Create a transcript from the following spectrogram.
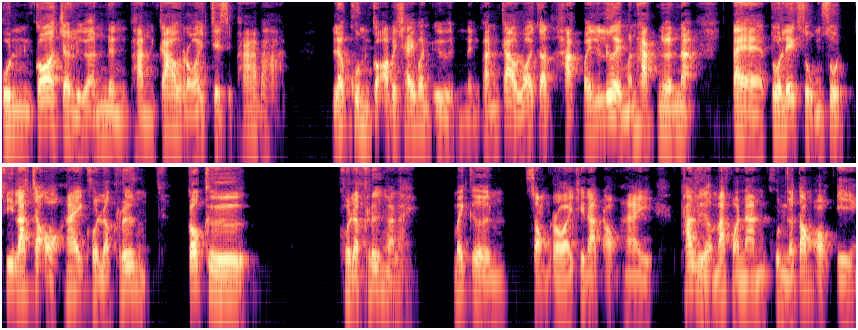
คุณก็จะเหลือหนึ่งพันเก้าร้อยเจ็ดสิบห้าบาท แล้วคุณก็เอาไปใช้วันอื่นหนึ่งพันเก้าร้อยก็หักไปเรื่อยๆ เหมือนหักเงินน่ะ แต่ตัวเลขสูงสุดที่รัฐจะออกให้คนละครึ่ง ก็คือคนละครึ่งอะไร ไม่เกิน 200 ที่รัฐออกให้ ถ้าเหลือมากกว่านั้นคุณก็ต้องออกเอง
